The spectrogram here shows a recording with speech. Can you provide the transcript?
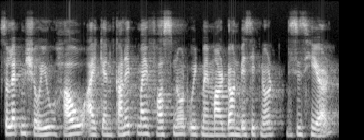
So let me show you how i can connect my first note with my markdown basic note. This is here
